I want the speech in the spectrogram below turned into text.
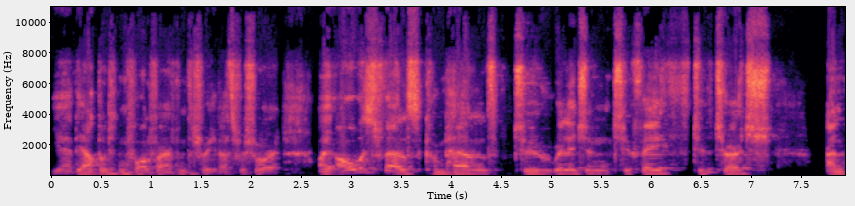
Yeah, the apple didn't fall far from the tree, that's for sure. I always felt compelled to religion, to faith, to the church. And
